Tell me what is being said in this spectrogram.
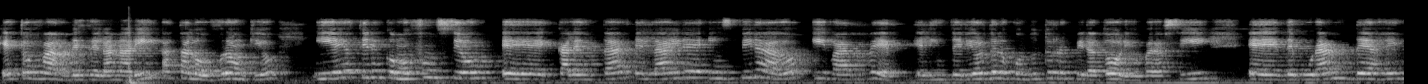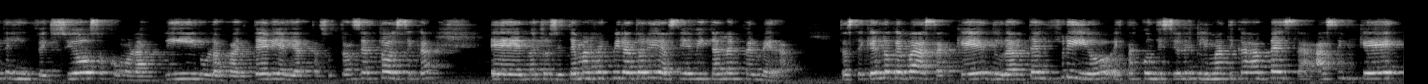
estos van desde la nariz hasta los bronquios y ellos tienen como función eh, calentar el aire inspirado y barrer el interior de los conductos respiratorios para así eh, depurar de agentes infecciosos como las virus, las bacterias y hasta sustancias tóxicas eh, nuestro sistema respiratorio y así evitar la enfermedad. Entonces, ¿qué es lo que pasa? Que durante el frío, estas condiciones climáticas adversas hacen que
